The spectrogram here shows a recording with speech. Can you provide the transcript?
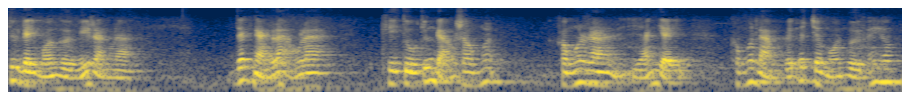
trước đây mọi người nghĩ rằng là giác ngài la hậu la. Khi tu chứng đạo xong á không có ra giảng dạy không có làm lợi ích cho mọi người thấy không?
